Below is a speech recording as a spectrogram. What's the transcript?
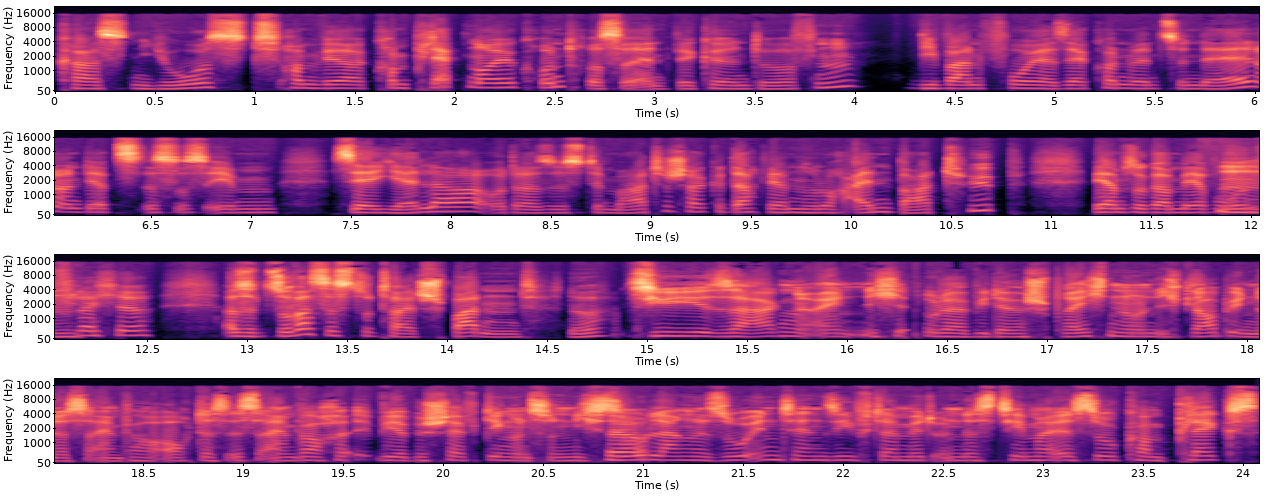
Carsten Joost haben wir komplett neue Grundrisse entwickeln dürfen die waren vorher sehr konventionell und jetzt ist es eben serieller oder systematischer gedacht. Wir haben nur noch einen Bartyp, wir haben sogar mehr hm. Wohnfläche. Hm. Also sowas ist total spannend. Ne? Sie sagen eigentlich oder widersprechen und ich glaube Ihnen das einfach auch. Das ist einfach, wir beschäftigen uns noch nicht ja. so lange, so intensiv damit und das Thema ist so komplex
